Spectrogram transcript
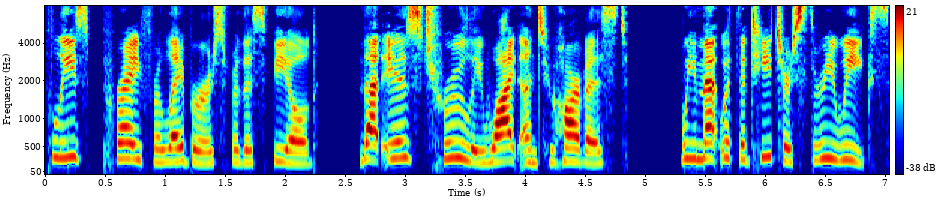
Please pray for laborers for this field. That is truly white unto harvest. We met with the teachers three weeks.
